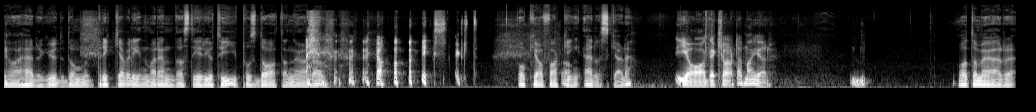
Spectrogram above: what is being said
Ja, herregud, de prickar väl in varenda stereotyp hos datanördar. ja, exakt. Och jag fucking älskar det. Ja, det är klart att man gör. Och att de är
